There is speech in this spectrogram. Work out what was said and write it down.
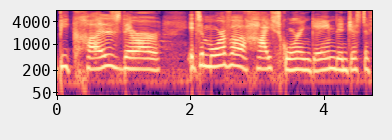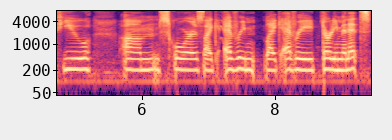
because there are it's a more of a high scoring game than just a few um, scores like every like every 30 minutes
